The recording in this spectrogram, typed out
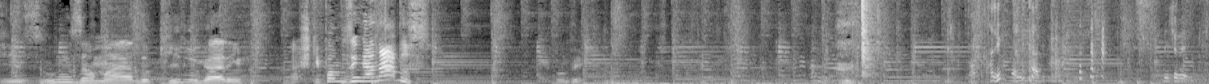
Jesus amado, que lugar, hein? Acho que fomos enganados. Vamos ver. Luzes, luzes. Ei,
